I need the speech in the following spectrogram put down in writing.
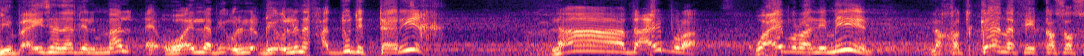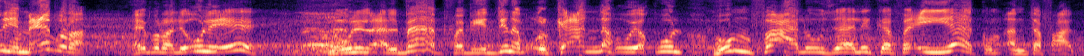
يبقى إذا هذا الملء وإلا بيقول, بيقول لنا حدود التاريخ. لا ده عبرة. وعبرة لمين؟ لقد كان في قصصهم عبرة. عبرة لأولي إيه؟ لأولي الألباب. فبيدينا بقول كأنه يقول هم فعلوا ذلك فإياكم أن تفعلوا.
